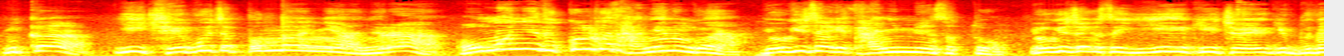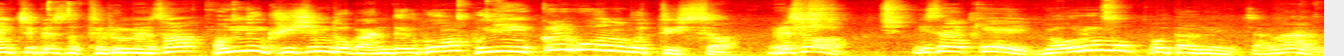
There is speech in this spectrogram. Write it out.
그러니까 이 제보자뿐만이 아니라 어머니도 끌고 다니는 거야. 여기저기 다니면서 또 여기저기서 이 얘기 저 얘기 무당집에서 들으면서 없는 귀신도 만들고 본인이 끌고 오는 것도 있어. 그래서 이상하게 여름 옷보다는 있잖아.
